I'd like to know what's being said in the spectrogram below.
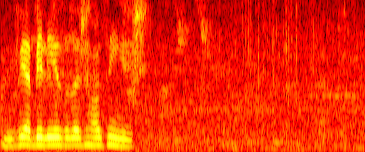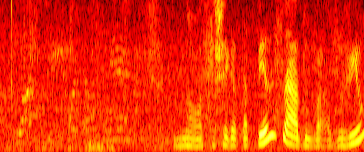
Vamos ver a beleza das rosinhas. Nossa, chega a tá pesado o vaso, viu?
